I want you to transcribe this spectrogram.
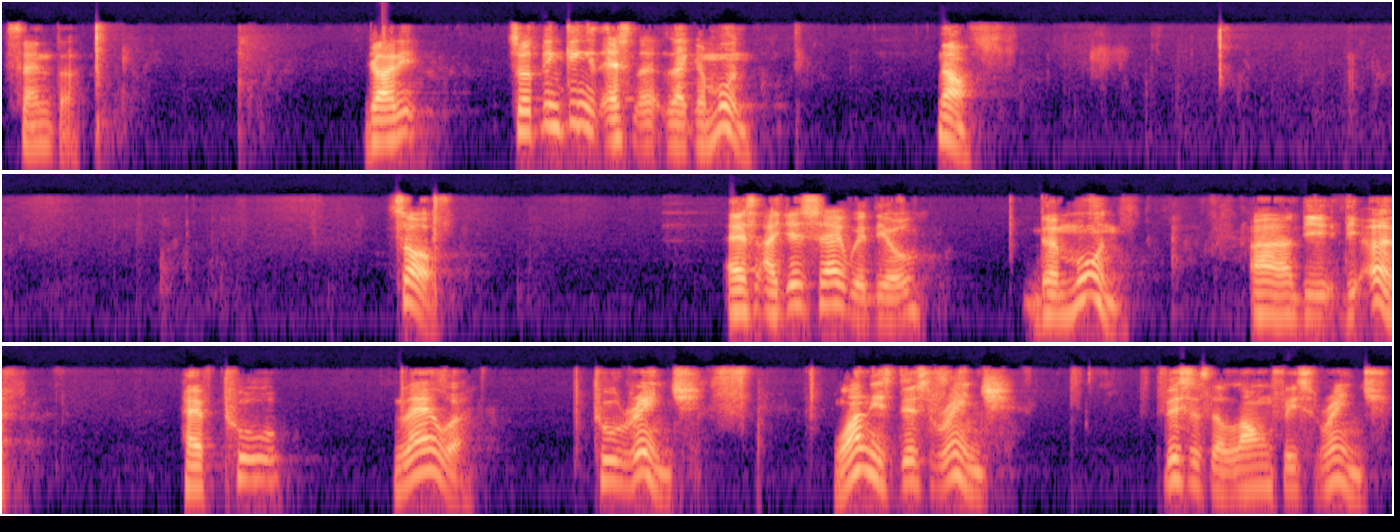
center. Got it? So thinking it as like a moon. Now, so as I just shared with you, the moon, uh, the, the earth have two level, two range. One is this range. This is the long face range.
